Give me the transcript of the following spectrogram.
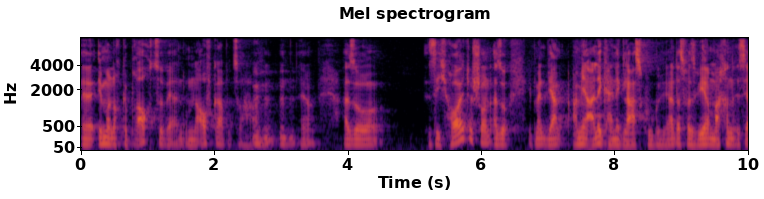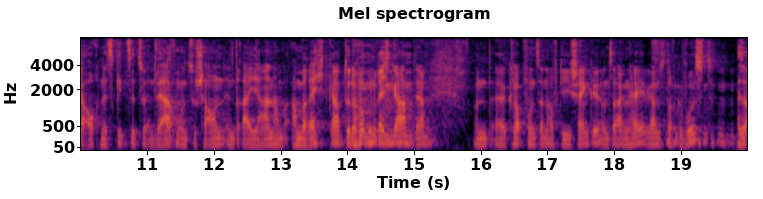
äh, immer noch gebraucht zu werden, um eine Aufgabe zu haben? Mhm, mhm. ja? Also sich heute schon, also ich meine, wir haben ja alle keine Glaskugel. Ja? Das, was wir machen, ist ja auch eine Skizze zu entwerfen Klar. und zu schauen, in drei Jahren haben, haben wir Recht gehabt oder Unrecht mhm, gehabt. Ja? Mhm. Und äh, klopfen uns dann auf die Schenkel und sagen, hey, wir haben es doch gewusst. Also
